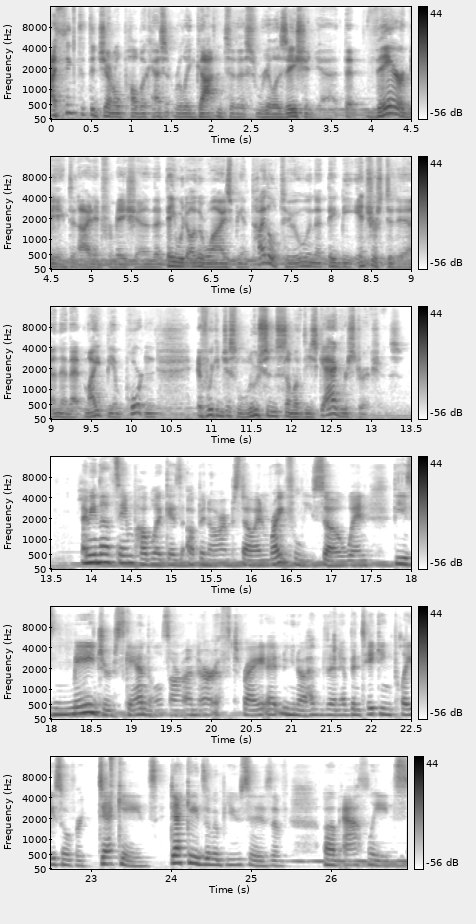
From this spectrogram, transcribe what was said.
I think that the general public hasn't really gotten to this realization yet that they're being denied information that they would otherwise be entitled to and that they'd be interested in and that might be important if we can just loosen some of these gag restrictions. I mean, that same public is up in arms, though, and rightfully so, when these major scandals are unearthed, right? At, you know, have, that have been taking place over decades, decades of abuses of of athletes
